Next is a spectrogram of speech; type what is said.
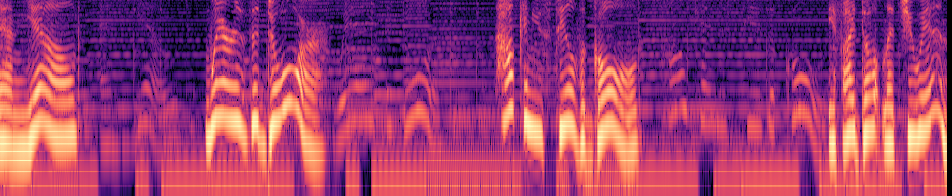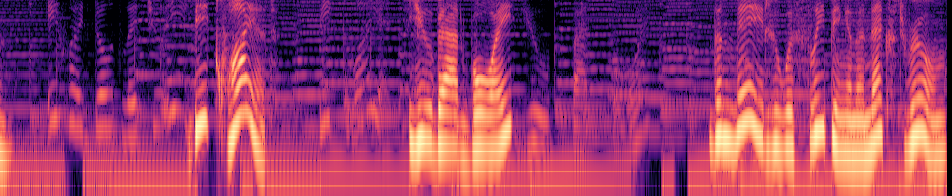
and yelled, Where is the door? How can you steal the gold if I don't let you in? Be quiet, you bad boy. The maid who was sleeping in the next room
